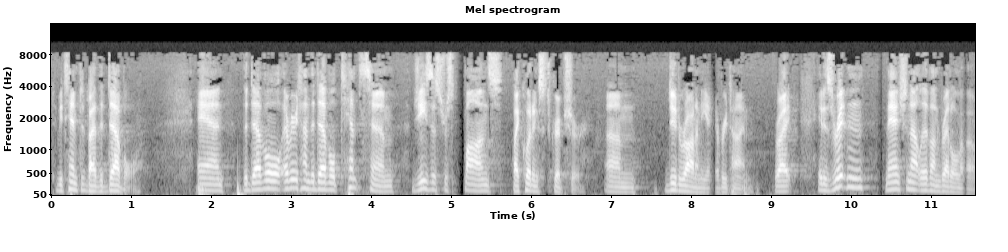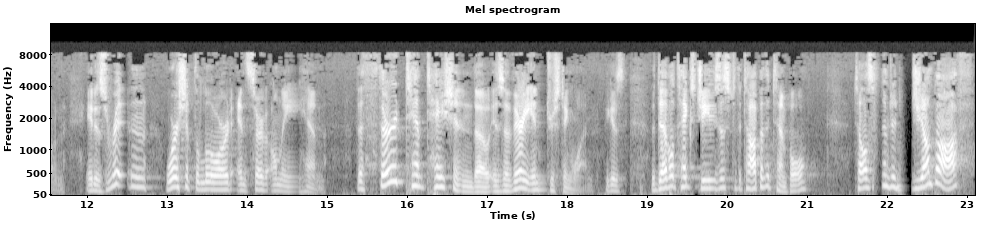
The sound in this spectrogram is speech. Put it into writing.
to be tempted by the devil. And the devil, every time the devil tempts him, Jesus responds by quoting scripture. Um, Deuteronomy every time, right? It is written, man shall not live on bread alone. It is written, worship the Lord and serve only Him. The third temptation, though, is a very interesting one because the devil takes Jesus to the top of the temple, tells him to jump off,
